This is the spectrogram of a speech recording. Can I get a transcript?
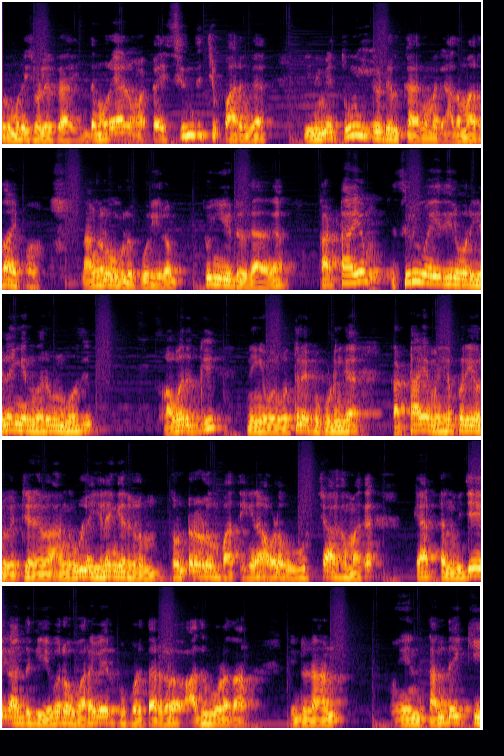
ஒரு முறை சொல்லியிருக்காரு. இந்த முறையான மக்களை சிந்திச்சு பாருங்க. இனிமேல் தூங்கிக்கிட்டு இருக்காங்க மாதிரி. அது மாதிரி தான் இப்போ நாங்களும் உங்களுக்கு கூறுகிறோம். தூங்கிக்கிட்டு இருக்காங்க. கட்டாயம் சிறு வயதில் ஒரு இளைஞன் வரும்போது அவருக்கு நீங்கள் ஒரு ஒத்துழைப்பு கொடுங்க. கட்டாயம் மிகப்பெரிய ஒரு வெற்றி அடைவார் அங்கே உள்ள இளைஞர்களும் தொண்டர்களும் பார்த்தீங்கன்னா அவ்வளோ உற்சாகமாக கேப்டன் விஜயகாந்துக்கு எவரோ வரவேற்பு கொடுத்தார்களோ அதுபோல தான் இன்று நான் என் தந்தைக்கு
